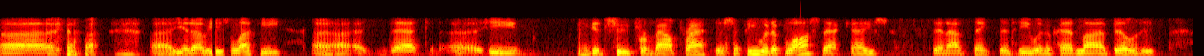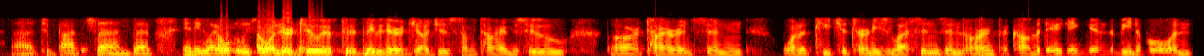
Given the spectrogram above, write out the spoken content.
uh, uh, you know, he's lucky uh, that uh, he didn't get sued for malpractice. If he would have lost that case, then I think that he would have had liability uh, to by the son. But anyway, I, at least I wonder too if maybe there are judges sometimes who are tyrants and want to teach attorneys lessons and aren't accommodating and amenable and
